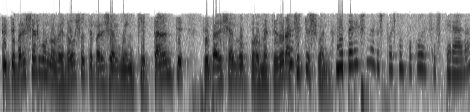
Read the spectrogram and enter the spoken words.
¿Te, parece algo novedoso? ¿Te parece algo inquietante? ¿Te parece algo prometedor? ¿A pues, qué te suena? Me parece una respuesta un poco desesperada,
